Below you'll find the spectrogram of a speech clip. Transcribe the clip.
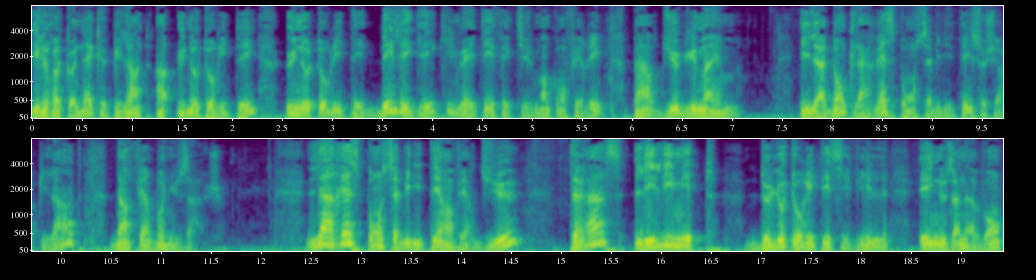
Il reconnaît que Pilate a une autorité, une autorité déléguée qui lui a été effectivement conférée par Dieu lui-même. Il a donc la responsabilité, ce cher Pilate, d'en faire bon usage. La responsabilité envers Dieu trace les limites de l'autorité civile et nous en avons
